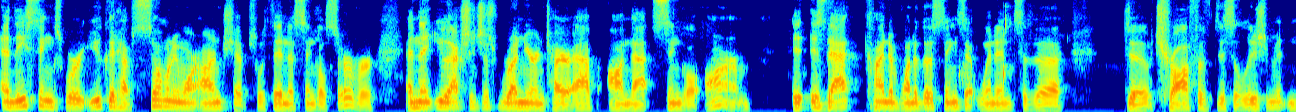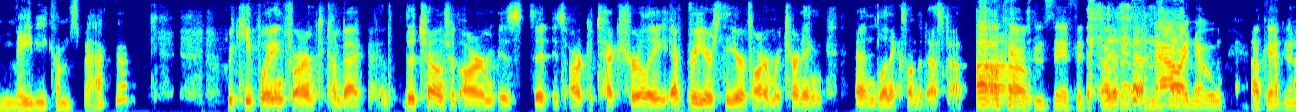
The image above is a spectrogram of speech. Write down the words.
and these things were you could have so many more ARM chips within a single server, and that you actually just run your entire app on that single ARM. Is that kind of one of those things that went into the the trough of disillusionment maybe comes back then? We keep waiting for ARM to come back. The challenge with ARM is that it's architecturally every year is the year of ARM returning and Linux on the desktop. Oh, okay. Um, I was um, going to say if it's okay. so now I know. Okay, then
